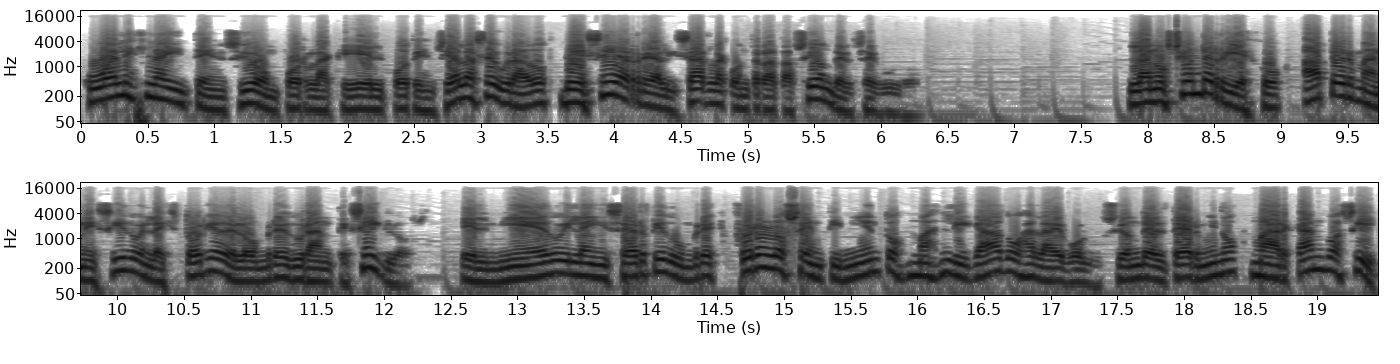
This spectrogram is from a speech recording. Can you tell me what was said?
cuál es la intención por la que el potencial asegurado desea realizar la contratación del seguro. La noción de riesgo ha permanecido en la historia del hombre durante siglos. El miedo y la incertidumbre fueron los sentimientos más ligados a la evolución del término, marcando así,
